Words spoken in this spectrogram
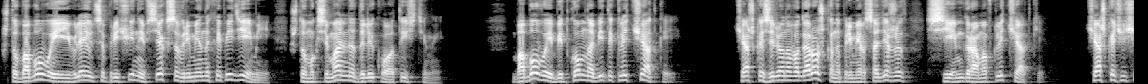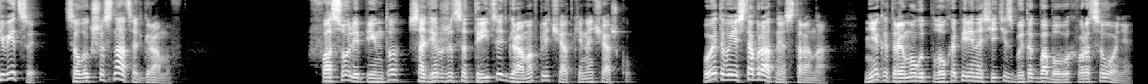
что бобовые являются причиной всех современных эпидемий, что максимально далеко от истины. Бобовые битком набиты клетчаткой. Чашка зеленого горошка, например, содержит 7 граммов клетчатки. Чашка чечевицы целых 16 граммов. В фасоли пинто содержится 30 граммов клетчатки на чашку. У этого есть обратная сторона. Некоторые могут плохо переносить избыток бобовых в рационе.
